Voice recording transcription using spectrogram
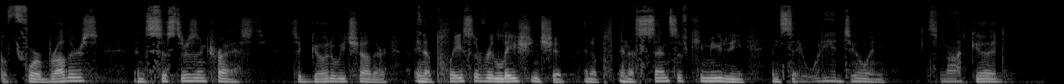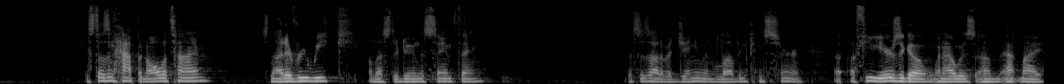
But for brothers and sisters in Christ, to go to each other in a place of relationship, in a, in a sense of community, and say, What are you doing? It's not good. This doesn't happen all the time. It's not every week unless they're doing the same thing. This is out of a genuine love and concern. A, a few years ago, when I was um, at my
